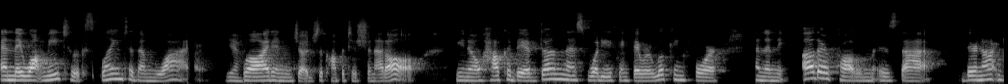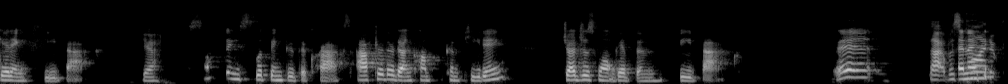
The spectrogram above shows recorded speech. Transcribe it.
and they want me to explain to them why. Yeah. well i didn't judge the competition at all. You know how could they have done this? What do you think they were looking for? And then the other problem is that they're not getting feedback. Yeah. Something's slipping through the cracks. After they're done comp- competing judges won't give them feedback. Eh. That was and kind think, of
